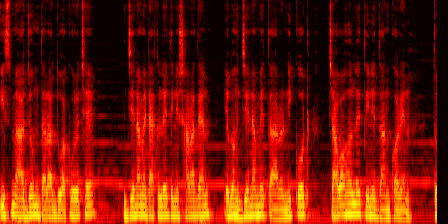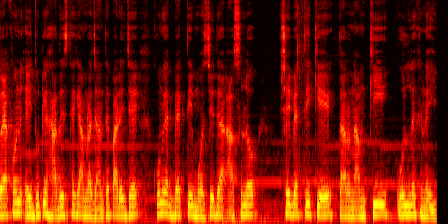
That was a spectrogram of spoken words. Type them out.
ইসমে আজম দ্বারা দোয়া করেছে, যে নামে ডাকলে তিনি সাড়া দেন এবং যে নামে তার নিকট চাওয়া হলে তিনি দান করেন। তো এখন এই দুটি হাদিস থেকে আমরা জানতে পারি যে কোনো এক ব্যক্তি মসজিদে আসলো, সেই ব্যক্তি কে, তার নাম কি, উল্লেখ নেই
